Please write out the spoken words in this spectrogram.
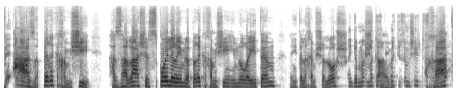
ואז הפרק החמישי, אזהרה של ספוילרים לפרק החמישי, אם לא ראיתם, אני אתן לכם שלוש, רגע, מה מה קרה שתיים, בפרק החמישי? אחת,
